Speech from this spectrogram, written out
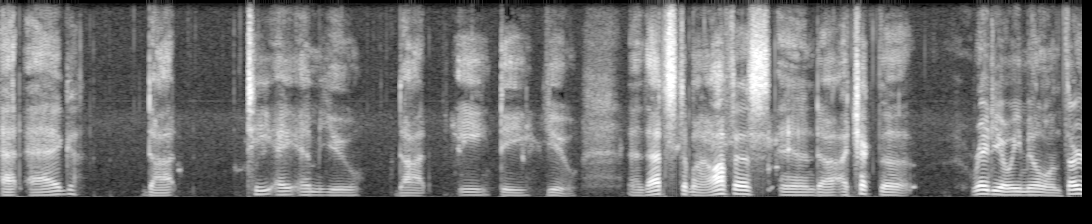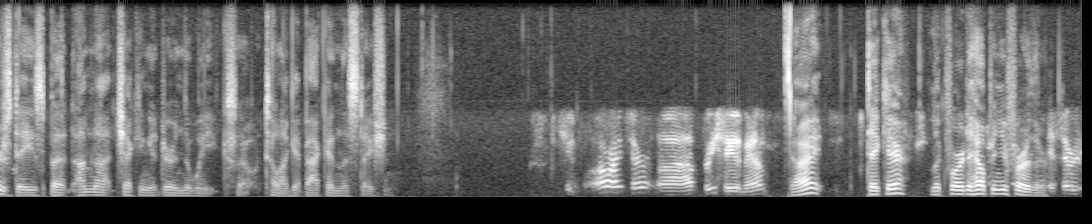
at ag dot t a m u dot e d u, and that's to my office. And uh, I check the radio email on Thursdays, but I'm not checking it during the week. So until I get back in the station. All right, sir. Uh, I appreciate it, man. All right, take care. Look forward to helping you further. Yes, sir.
